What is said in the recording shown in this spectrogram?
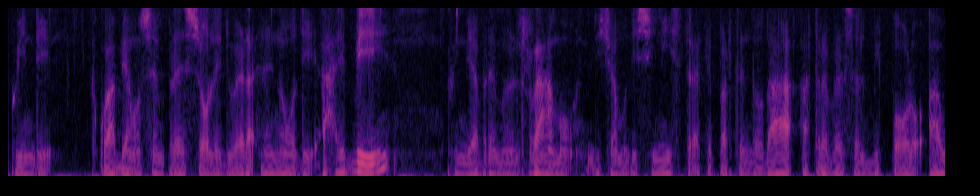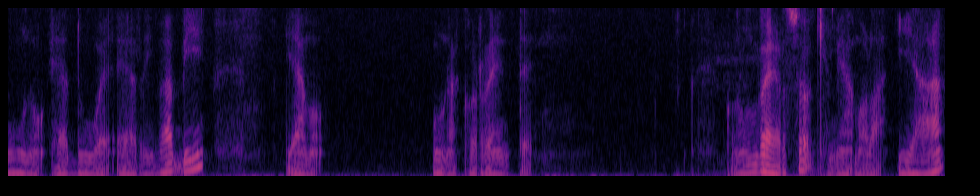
Quindi qua abbiamo sempre solo i due nodi A e B. Quindi avremo il ramo diciamo di sinistra che partendo da A attraversa il bipolo A1 e A2 e arriva a B. Diamo una corrente con un verso chiamiamola IA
